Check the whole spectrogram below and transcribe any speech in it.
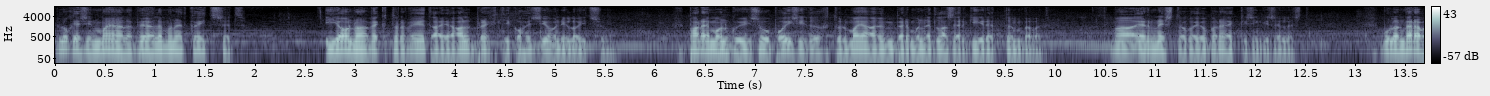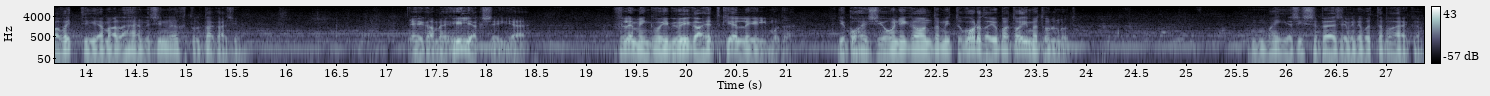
lugesin majale peale mõned kaitsed. Iona Vektor Veda ja Albrechti kohesiooniloitsu parem on, kui su poisid õhtul maja ümber mõned laserkiired tõmbavad. ma Ernestoga juba rääkisingi sellest. mul on väravavõti ja ma lähen sinna õhtul tagasi. ega me hiljaks ei jää. Fleming võib ju iga hetk jälle ilmuda ja kohesiooniga on ta mitu korda juba toime tulnud. majja sissepääsemine võtab aega.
